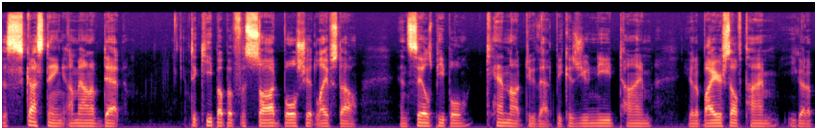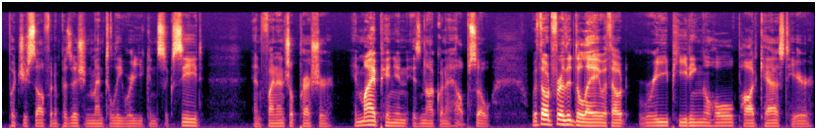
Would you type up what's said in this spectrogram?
disgusting amount of debt to keep up a facade bullshit lifestyle. And salespeople cannot do that because you need time. You got to buy yourself time. You got to put yourself in a position mentally where you can succeed. And financial pressure, in my opinion, is not going to help. So, without further delay, without repeating the whole podcast here,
